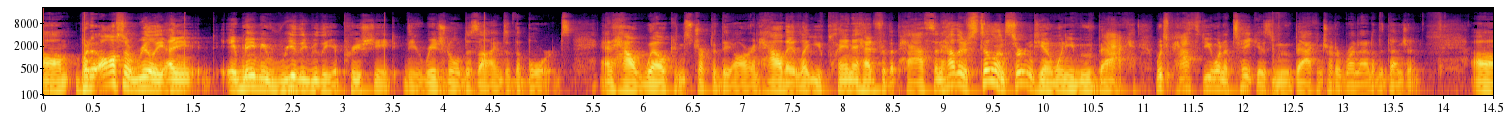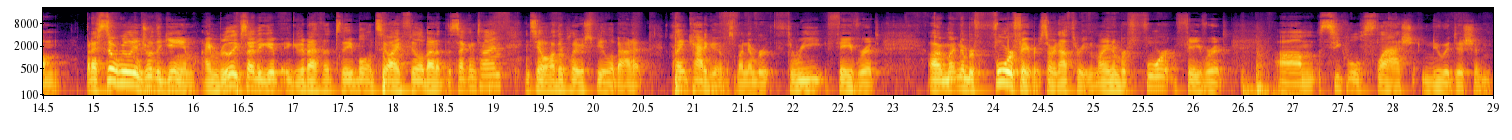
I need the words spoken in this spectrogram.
Um, but it also really, I mean, it made me really, really appreciate the original designs of the boards and how well constructed they are and how they let you plan ahead for the paths and how there's still uncertainty on when you move back. Which path do you want to take as you move back and try to run out of the dungeon? Um, but I still really enjoy the game. I'm really excited to get, get to the table and see how I feel about it the second time and see how other players feel about it. Clank Catacombs, my number three favorite uh, my number four favorite, sorry, not three, my number four favorite um, sequel slash new edition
